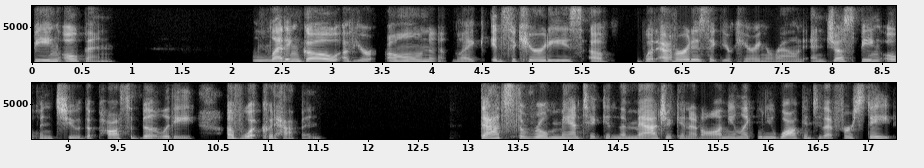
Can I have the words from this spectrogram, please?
being open, letting go of your own like insecurities of whatever it is that you're carrying around and just being open to the possibility of what could happen. That's the romantic and the magic in it all. I mean, like when you walk into that first date,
